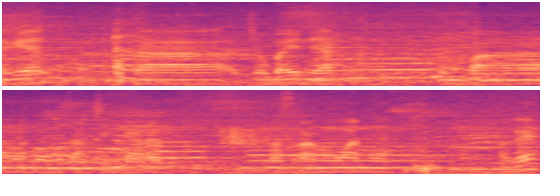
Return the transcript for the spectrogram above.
Again, kita cobain ya umpan cacing karet plus ramuannya. Oke? Okay?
